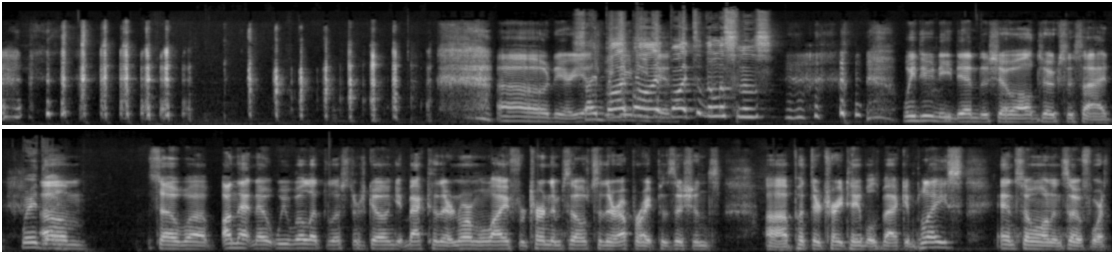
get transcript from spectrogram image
oh dear. Yes, Say bye bye bye to the listeners. we do need to end the show. All jokes aside, we do. Um, so uh, on that note, we will let the listeners go and get back to their normal life, return themselves to their upright positions, uh, put their tray tables back in place, and so on and so forth.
